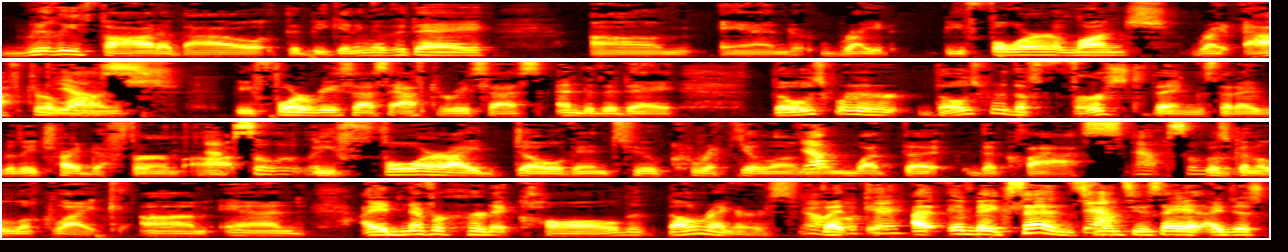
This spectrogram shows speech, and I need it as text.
really thought about the beginning of the day, um, and right before lunch, right after yes. lunch, before recess, after recess, end of the day those were those were the first things that I really tried to firm up Absolutely. before I dove into curriculum yep. and what the the class Absolutely. was going to look like. Um, and I had never heard it called bell ringers, oh, but okay. it, it, makes sense yeah. once you say it. I just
